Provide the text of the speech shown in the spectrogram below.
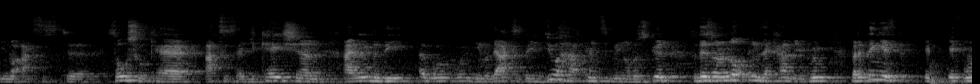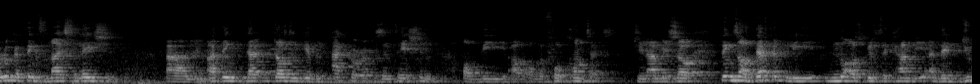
you know, access to social care, access to education, and even the, uh, you know, the access that you do have tends to be not as good. So there's a lot of things that can be improved. But the thing is, if, if we look at things in isolation, um, I think that doesn't give an accurate representation of the of, of the full context. Do you know what I mean? So things are definitely not as good as they can be, and they do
